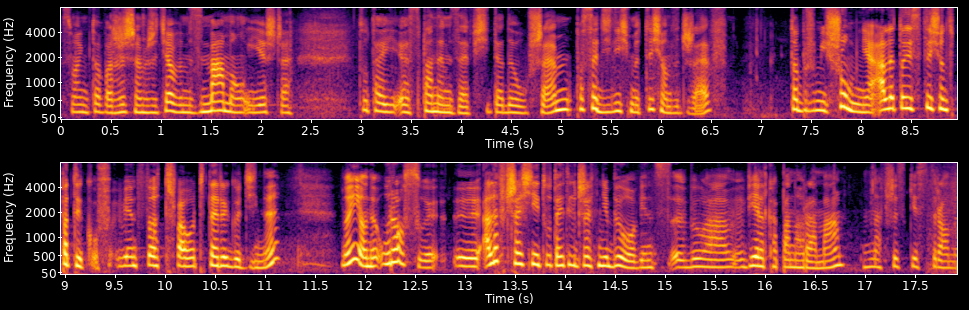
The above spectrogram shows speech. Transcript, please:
z moim towarzyszem życiowym, z mamą i jeszcze tutaj e, z panem ze wsi, Tadeuszem, posadziliśmy tysiąc drzew. To brzmi szumnie, ale to jest tysiąc patyków, więc to trwało cztery godziny. No i one urosły, y, ale wcześniej tutaj tych drzew nie było, więc była wielka panorama na wszystkie strony.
